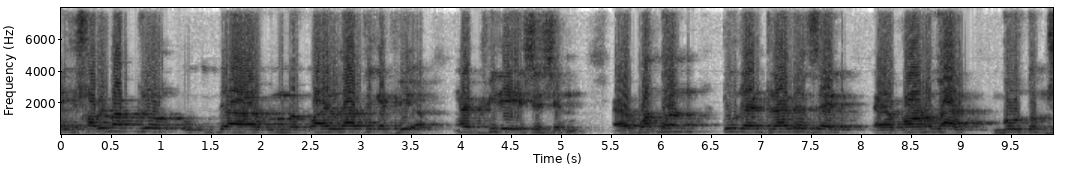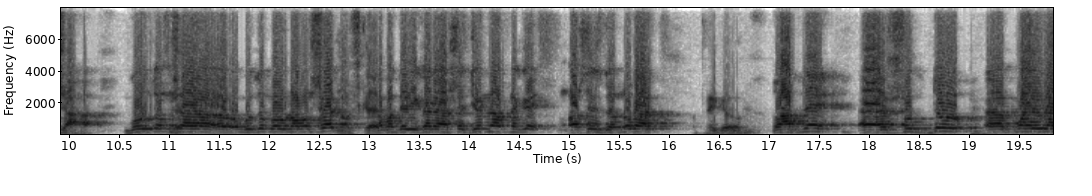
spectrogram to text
এই সবেমাত্র পহেলগাঁ থেকে ফিরে এসেছেন বন্ধন ট্যুর অ্যান্ড ট্রাভেলস এর কর্ণধার গৌতম সাহা। গৌতম সাহা গৌতম বাবু নমস্কার। নমস্কার। আমাদের এখানে আসার জন্য আপনাকে অশেষ ধন্যবাদ। তো আপনি আহ, সদ্য পয়লা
